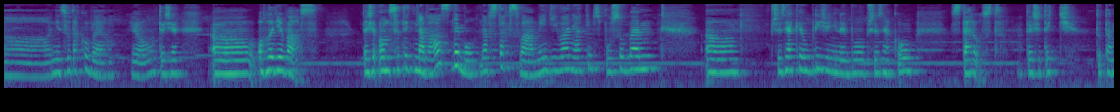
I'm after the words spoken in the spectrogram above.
uh, něco takového, jo. Takže uh, ohledně vás. Takže on se teď na vás nebo na vztah s vámi dívá nějakým způsobem uh, přes nějaké ublížení nebo přes nějakou starost. Takže teď to tam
